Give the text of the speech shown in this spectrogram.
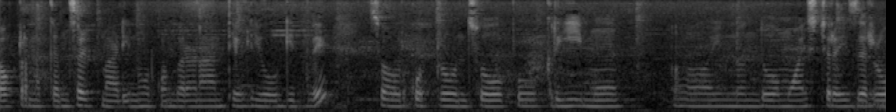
ಡಾಕ್ಟ್ರನ್ನ ಕನ್ಸಲ್ಟ್ ಮಾಡಿ ನೋಡ್ಕೊಂಡು ಬರೋಣ ಅಂಥೇಳಿ ಹೋಗಿದ್ವಿ. ಸೊ ಅವ್ರು ಕೊಟ್ಟರು ಒಂದು ಸೋಪು, ಕ್ರೀಮು ಇನ್ನೊಂದು ಮಾಯಿಶ್ಚರೈಸರು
